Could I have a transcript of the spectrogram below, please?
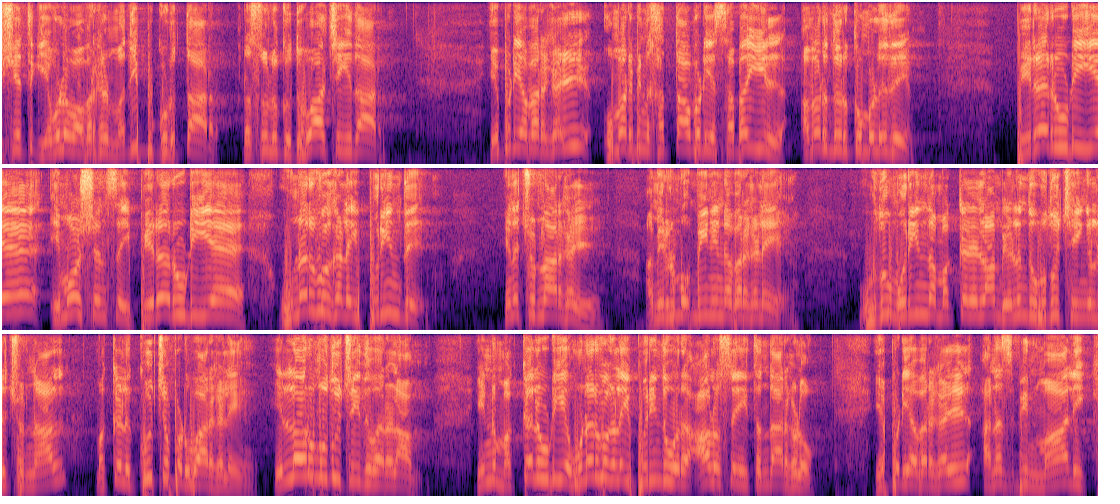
விஷயத்துக்கு எவ்வளவு அவர்கள் மதிப்பு கொடுத்தார்? ரசூலுக்கு துவா செய்தார். எப்படி அவர்கள் உமர் பின் ஹத்தாவுடைய சபையில் அமர்ந்திருக்கும் பொழுது பிறருடைய இமோஷன்ஸை பிறருடைய உணர்வுகளை புரிந்து என்ன சொன்னார்கள்? அமீர் மீனின் அவர்களே உது முறிந்த மக்கள் எல்லாம் எழுந்து உது செய்யுங்கள் சொன்னால் மக்கள் கூச்சப்படுவார்களே. எல்லோரும் உது செய்து வரலாம். இன்னும் மக்களுடைய உணர்வுகளை புரிந்து ஒரு ஆலோசனை தந்தார்களோ? எப்படி அவர்கள் அனஸ்பின் மாலிக்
